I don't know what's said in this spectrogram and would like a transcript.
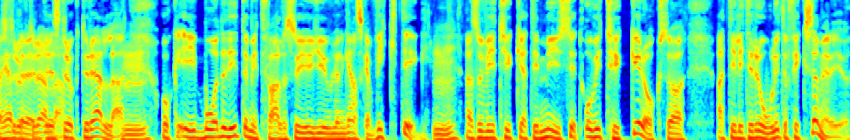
det? Strukturella. det strukturella. Mm. Och i både ditt och mitt fall så är ju julen ganska viktig. Mm. Alltså vi tycker att det är mysigt och vi tycker också att det är lite roligt att fixa med det ju.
